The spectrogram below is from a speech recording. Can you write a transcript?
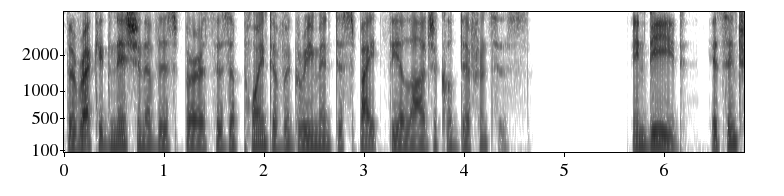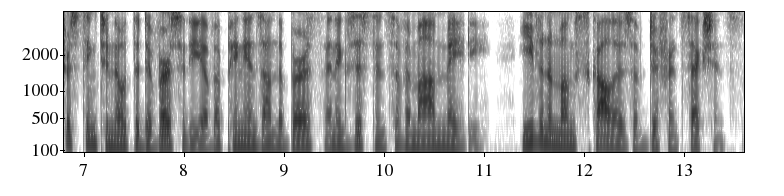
The recognition of this birth is a point of agreement despite theological differences. Indeed, it's interesting to note the diversity of opinions on the birth and existence of Imam Mahdi, even among scholars of different sections.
